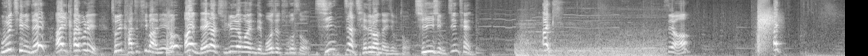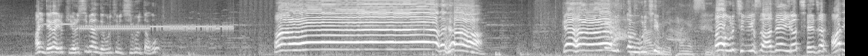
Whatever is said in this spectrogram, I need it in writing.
우리 팀인데? 아이 칼블림 저희 같은 팀 아니에요? 아니 내가 죽이려고 했는데 먼저 죽었어 진짜 제대로 한다 이제부터 진심 찐텐 아이 아이 아니 내가 이렇게 열심히 하는데 우리 팀이 지고 있다고? 아 나샤 가 우리, 어, 우리 팀. 당했습니다. 아 우리 팀 죽였어. 안 돼 이런 제작. 아니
